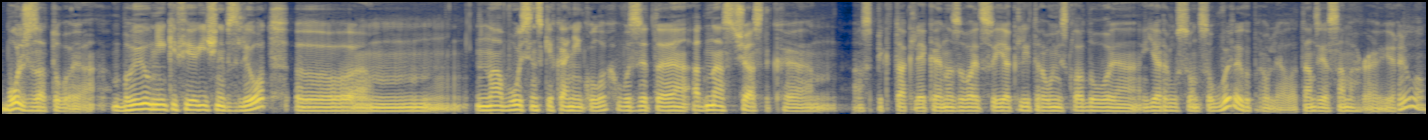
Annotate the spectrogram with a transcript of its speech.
больш затое быў нейкі феерічны взлёт э, на восеньскіх канікулах воз это адна з частак э, спектакля якая называется як літараў нескладовая ярыл сонца выры выпраўляла там дзе я сам граю ярылу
